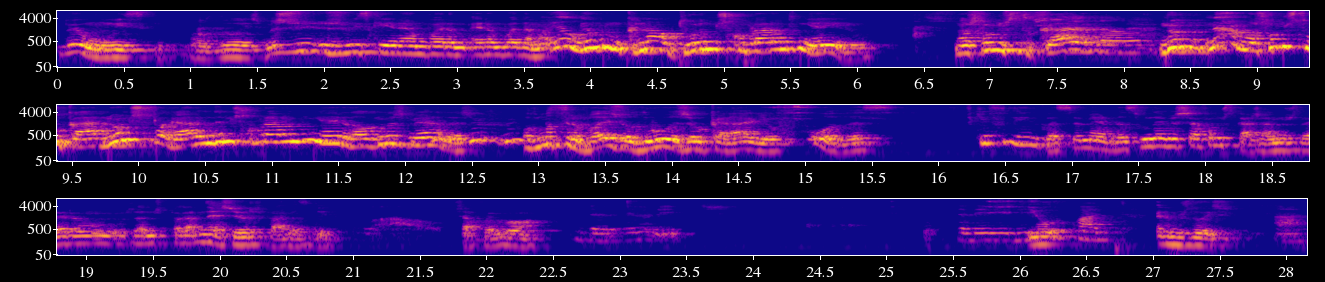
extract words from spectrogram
Bebeu um whisky ou dois, mas os whisky eram bué da- eram bué da mão. Eu lembro-me que na altura nos cobraram dinheiro. Nós fomos tocar. Não, não, nós fomos tocar, não nos pagaram, ainda nos cobraram dinheiro de algumas merdas. Ou de uma cerveja, ou duas, ou caralho, eu foda-se. Fiquei fodido com essa merda. A segunda vez já fomos tocar, já nos deram, já nos pagaram 10 euros para a gasolina. Uau! Já foi bom. 10 euritos. A dividir Ele- por 4. Éramos dois. Ah,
